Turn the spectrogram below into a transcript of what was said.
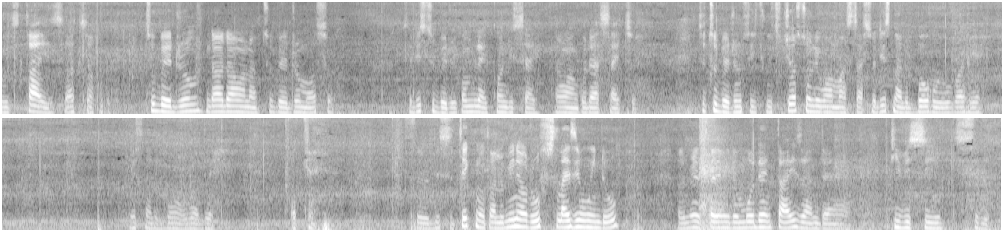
with ties that's all. Two bedroom the other one and two bedroom also. So this two bedroom come like on this side that one go that side too. Two two bedrooms each with just only one master. So this now the borehole over here. This now the borehole over there. Okay. So this is take note aluminum roof sliding window. Aluminum sliding window modern ties and uh, pvc ceiling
